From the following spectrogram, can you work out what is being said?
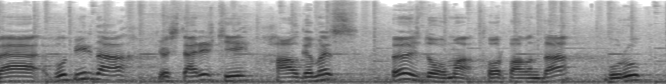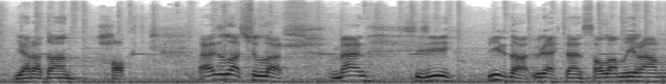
və bu bir daha göstərir ki, xalqımız öz doğma torpağında qurub yaradan xalqdır. Əziz Laçınlar, mən sizi bir daha ürəkdən salamlayıram.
